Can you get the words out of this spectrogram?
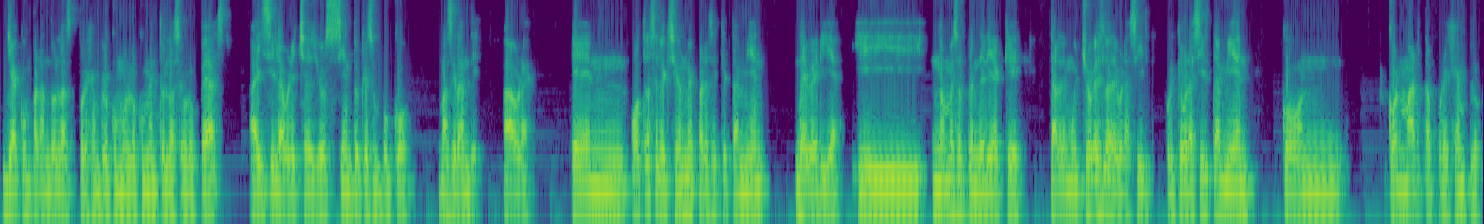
ya comparándolas, por ejemplo, como lo comento, las europeas, ahí sí la brecha yo siento que es un poco más grande. Ahora, en otra selección me parece que también debería y no me sorprendería que tarde mucho, es la de Brasil, porque Brasil también con con Marta, por ejemplo.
